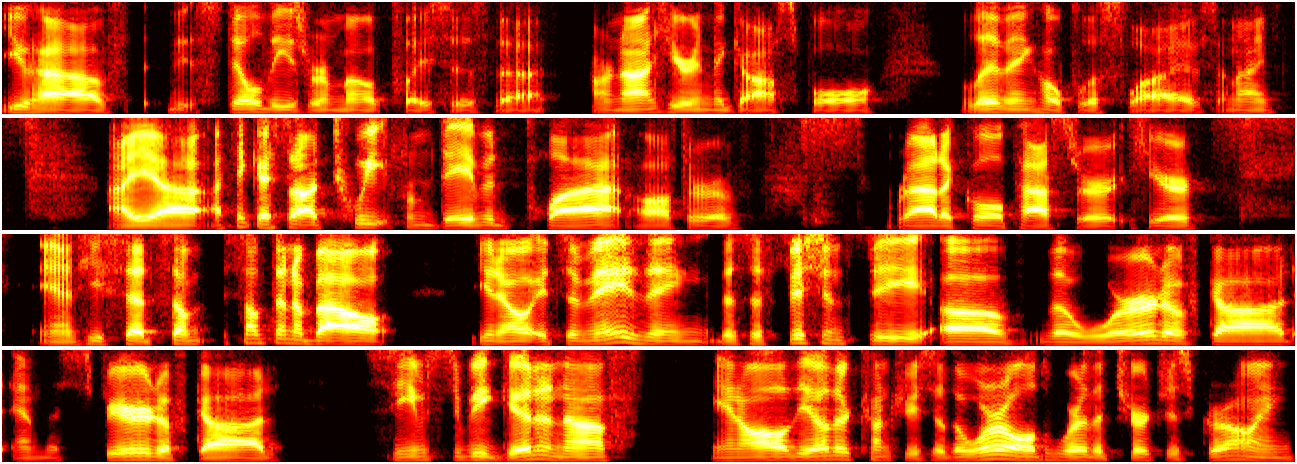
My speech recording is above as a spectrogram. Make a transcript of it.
you have still these remote places that are not hearing the gospel, living hopeless lives. And I, I, uh, I think I saw a tweet from David Platt, author of Radical, pastor here, and he said some something about you know, it's amazing the sufficiency of the Word of God and the Spirit of God seems to be good enough in all the other countries of the world where the church is growing.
